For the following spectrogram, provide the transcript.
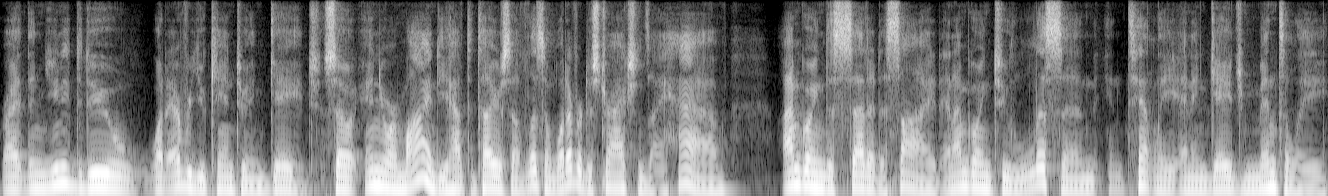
right, then you need to do whatever you can to engage. So in your mind, you have to tell yourself, listen, whatever distractions I have, I'm going to set it aside and I'm going to listen intently and engage mentally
